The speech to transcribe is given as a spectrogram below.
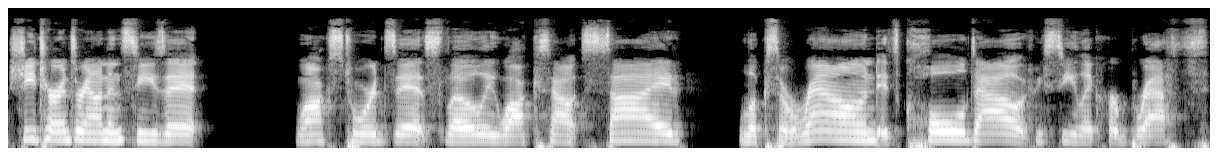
She turns around and sees it, walks towards it, slowly walks outside, looks around. It's cold out. We see like her breath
